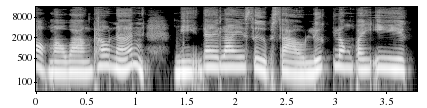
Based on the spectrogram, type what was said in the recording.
ออกมาวางเท่านั้น มิได้ไล่สืบสาวลึกลงไปอีก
